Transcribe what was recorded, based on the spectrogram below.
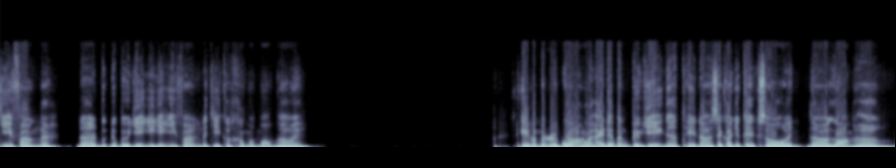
nhị phân á, nó được, được biểu diễn dưới dạng nhị phân, nó chỉ có không và một thôi. Khi mà mình rút gọn lại để mình biểu diễn á, thì nó sẽ có những cái số nó gọn hơn.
